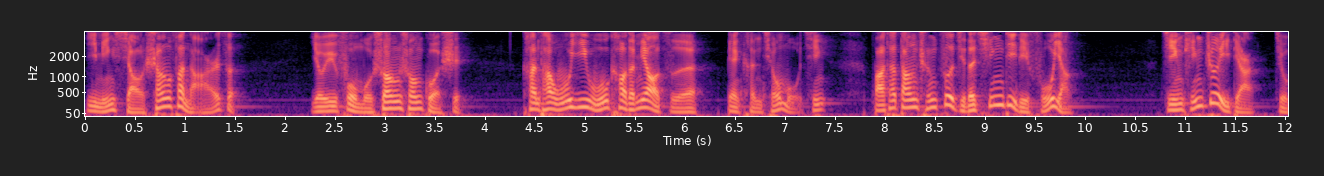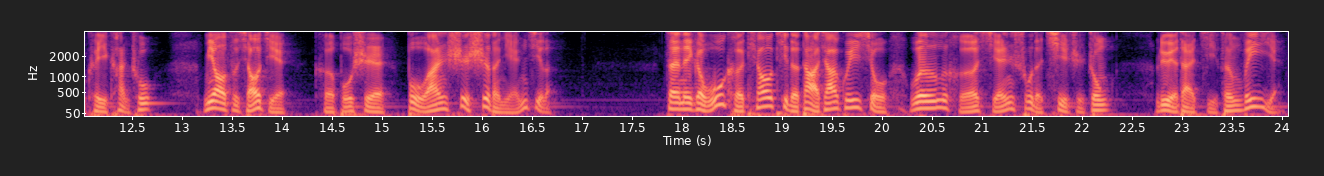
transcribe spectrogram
一名小商贩的儿子，由于父母双双过世，看他无依无靠的妙子便恳求母亲把他当成自己的亲弟弟抚养。仅凭这一点就可以看出，妙子小姐。可不是不谙世事的年纪了，在那个无可挑剔的大家闺秀温和贤淑的气质中，略带几分威严。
